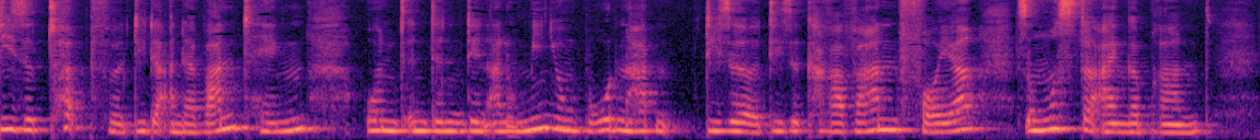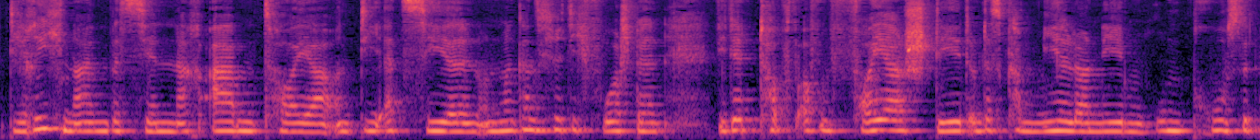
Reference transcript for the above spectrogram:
diese Töpfe, die da an der Wand hängen und in den, den Aluminiumboden hatten diese, diese Karawanenfeuer so Muster eingebrannt die riechen ein bisschen nach Abenteuer und die erzählen und man kann sich richtig vorstellen, wie der Topf auf dem Feuer steht und das Kamel daneben rumprustet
